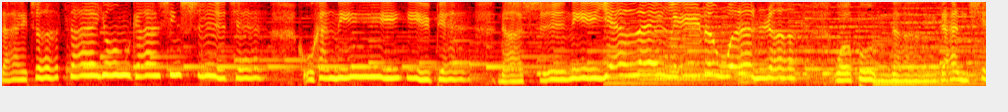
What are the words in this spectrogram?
在这，在勇敢新世界，呼喊你一遍，那是你眼泪里的温热，我不能胆怯。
